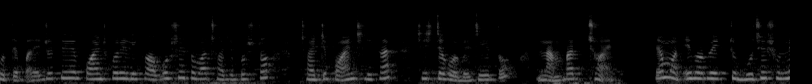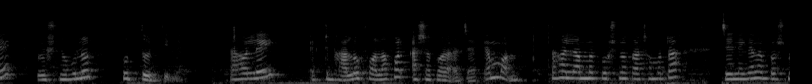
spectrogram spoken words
হতে পারি? যদি তুমি পয়েন্ট করে লিখো, অবশ্যই তোমার ছয়টি প্রশ্ন, ছয়টি পয়েন্ট লেখার চেষ্টা করবে, যেহেতু নাম্বার ছয়। যেমন এভাবে একটু বুঝে শুনে প্রশ্নগুলোর উত্তর দিবে। তাহলেই একটি ভালো ফলাফল আশা করা যায়। কেমন? তাহলে আমরা প্রশ্ন কাঠামোটা জেনে গেলাম। প্রশ্ন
